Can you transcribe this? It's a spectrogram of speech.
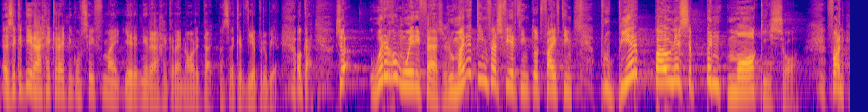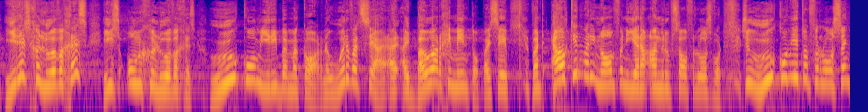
As ek dit nie reg gekry het nie, kom sê vir my, jy het dit nie reg gekry na die tyd, dan sal ek dit weer probeer. OK. So, hoor gou mooi die vers. Romeine 10 vers 14 tot 15. Probeer Paulus se punt maak hierso. Van hier is gelowiges, hier's ongelowiges. Hoe kom hierdie bymekaar? Nou hoor wat sê hy. Hy, hy bou argument op. Hy sê want elkeen wat die naam van die Here aanroep sal verlos word. So hoe kom jy tot verlossing?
